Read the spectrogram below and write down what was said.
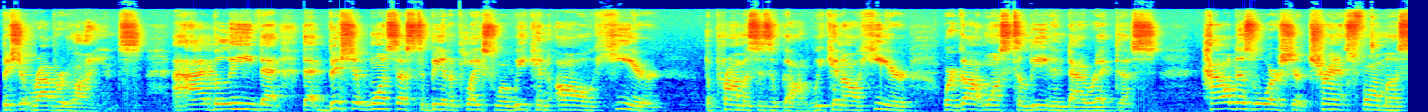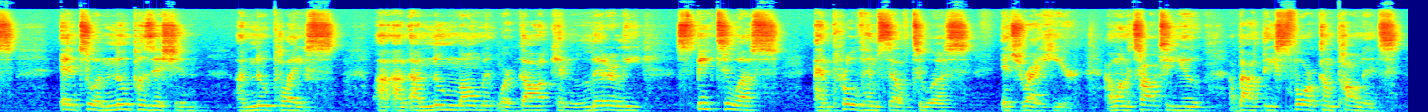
Bishop Robert Lyons. I believe that that Bishop wants us to be in a place where we can all hear the promises of God. We can all hear where God wants to lead and direct us. How does worship transform us into a new position, a new place, a, a, new moment where God can literally speak to us and prove himself to us? It's right here. I want to talk to you about these four components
